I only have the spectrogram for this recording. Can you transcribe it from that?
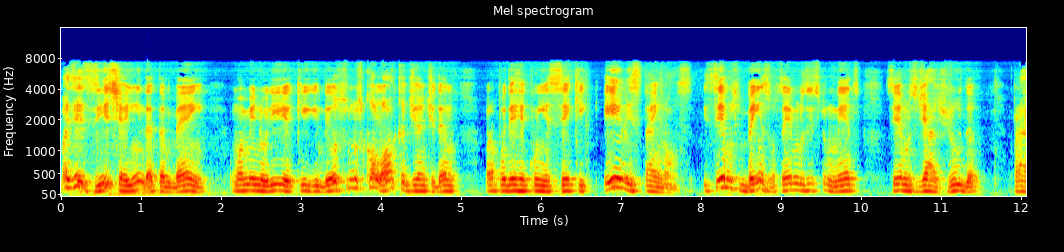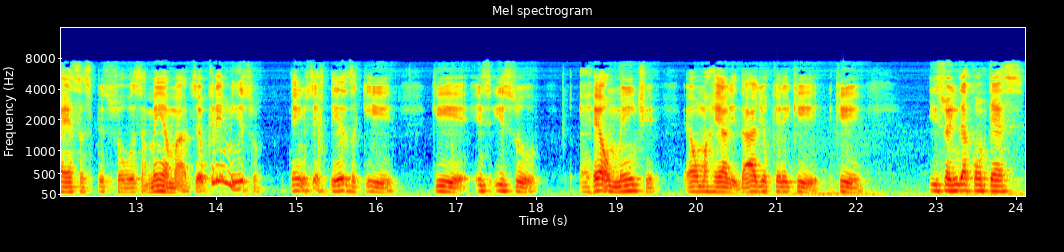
Mas existe ainda também uma minoria que Deus nos coloca diante dela para poder reconhecer que Ele está em nós e sermos bênçãos, sermos instrumentos, sermos de ajuda para essas pessoas. Amém, amados? Eu creio nisso. Tenho certeza que que isso realmente é uma realidade. Eu creio que, que isso ainda acontece.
